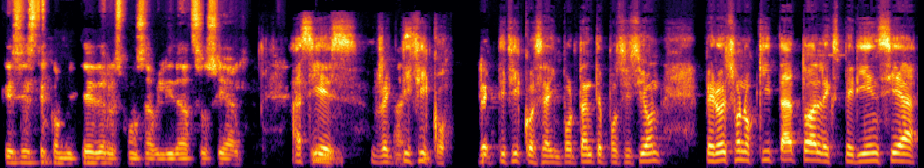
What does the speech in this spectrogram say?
que es este comité de responsabilidad social. Así eh, es, rectifico rectifico esa importante posición, pero eso no quita toda la experiencia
